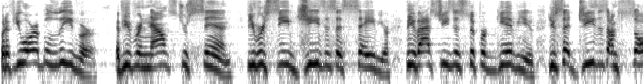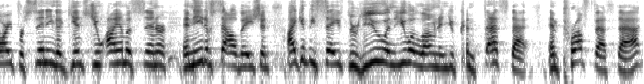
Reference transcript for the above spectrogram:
But if you are a believer, if you've renounced your sin, if you've received Jesus as Savior, if you've asked Jesus to forgive you, you said, Jesus, I'm sorry for sinning against you. I am a sinner in need of salvation. I can be saved through you and you alone, and you've confessed that and professed that,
